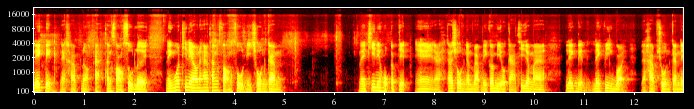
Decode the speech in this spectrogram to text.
เลขเด่นนะครับเนาะอะทั้ง 2 สูตรเลย ในงวดที่แล้วนะฮะทั้ง 2 สูตรนี่ชนกัน ในที่ใน 6 กับ7นี่นะถ้าชนกันแบบนี้ก็มีโอกาสที่จะมาเลขเด่นเลขวิ่งบ่อย นะครับ ชนกันใน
